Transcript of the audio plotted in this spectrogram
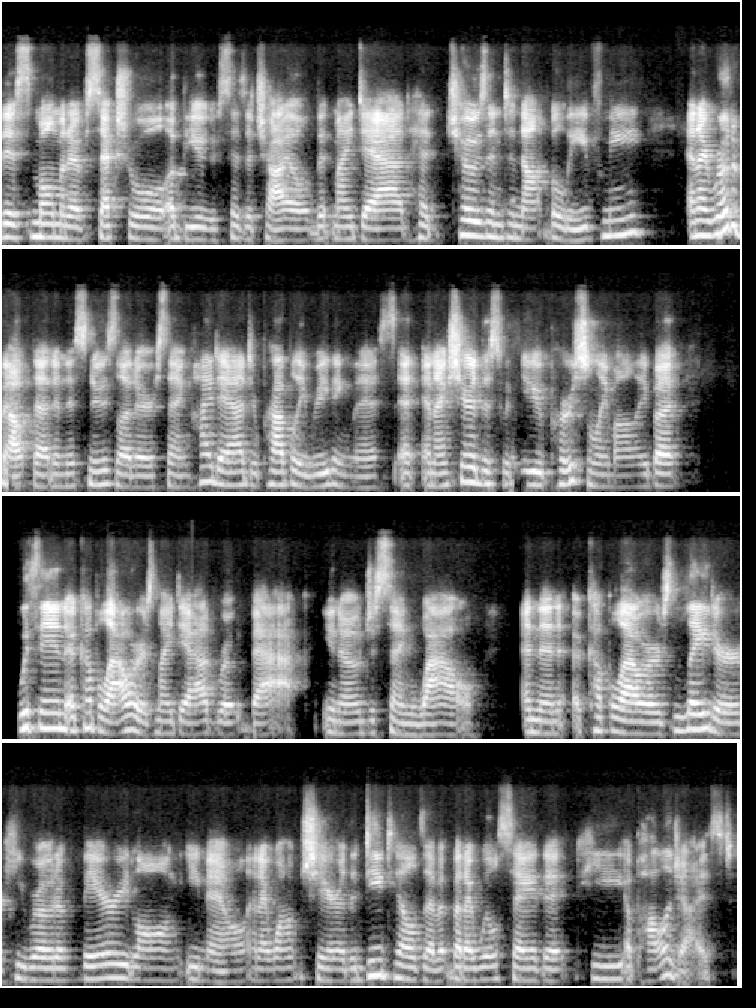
this moment of sexual abuse as a child that my dad had chosen to not believe me. And I wrote about that in this newsletter saying, Hi, dad, you're probably reading this. And, I shared this with you personally, Molly, but within a couple hours, my dad wrote back, you know, just saying, Wow. And then a couple hours later, he wrote a very long email, and I won't share the details of it, but I will say that he apologized.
